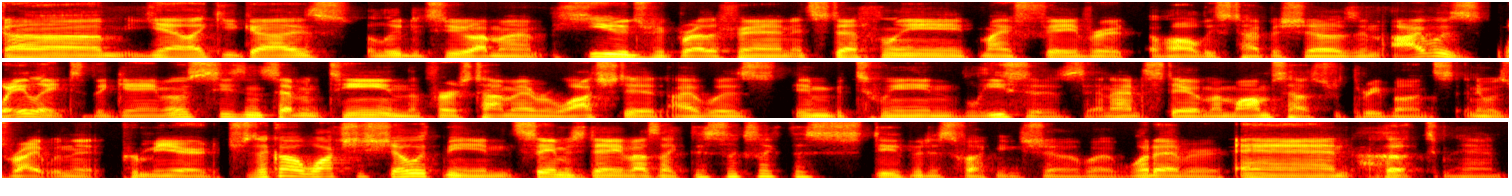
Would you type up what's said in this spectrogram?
Um, yeah, like you guys alluded to, I'm a huge Big Brother fan. It's definitely my favorite of all these type of shows. And I was way late to the game. It was season 17, the first time I ever watched it. I was in between leases and I had to stay at my mom's house for three months. And it was right when it premiered. She's like, Oh, watch the show with me. And same as Dave, I was like, This looks like the stupidest fucking show, but whatever. And hooked, man.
